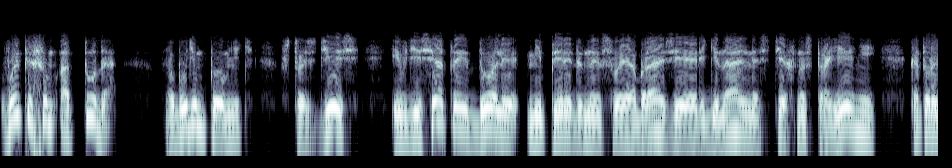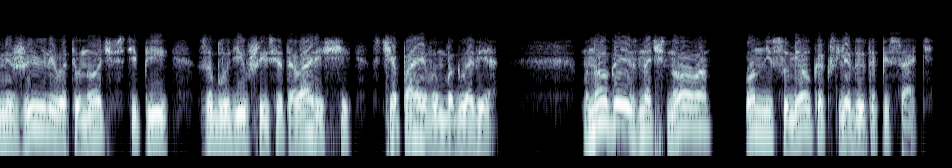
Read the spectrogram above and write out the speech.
Выпишем оттуда — но будем помнить, что здесь и в десятой доле не переданы своеобразие и оригинальность тех настроений, которыми жили в эту ночь в степи заблудившиеся товарищи с Чапаевым во главе. Многое из ночного он не сумел как следует описать,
